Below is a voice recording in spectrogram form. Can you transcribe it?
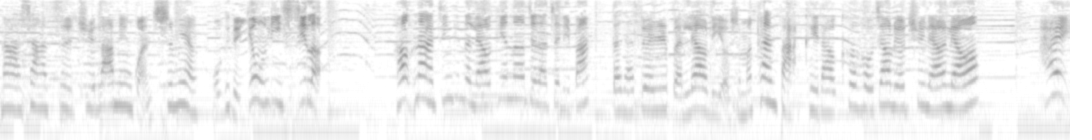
那下次去拉面馆吃面，我可得用力吸了。好，那今天的聊天呢就到这里吧。大家对日本料理有什么看法？可以到课后交流区聊一聊哦。はい、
